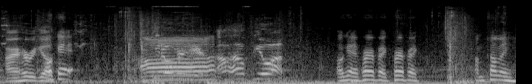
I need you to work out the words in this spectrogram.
All right, here we go. Okay. Get over here! Uh, I'll help you up! Okay, perfect, perfect. I'm coming.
